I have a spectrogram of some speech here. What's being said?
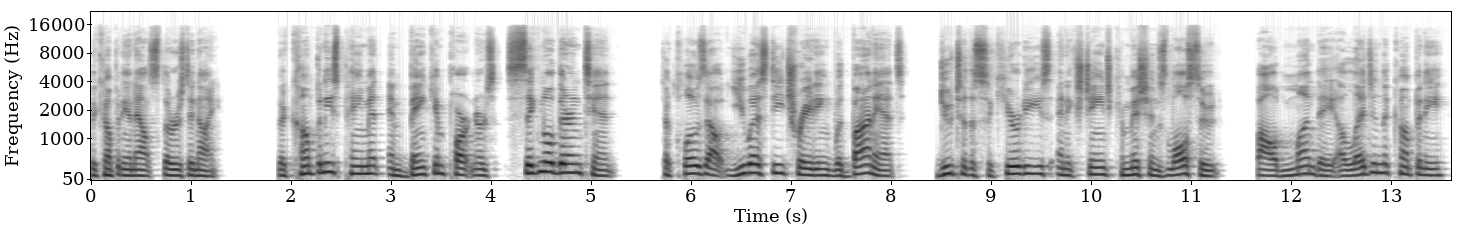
the company announced Thursday night. The company's payment and banking partners signaled their intent to close out USD trading with Binance due to the Securities and Exchange Commission's lawsuit filed Monday alleging the company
